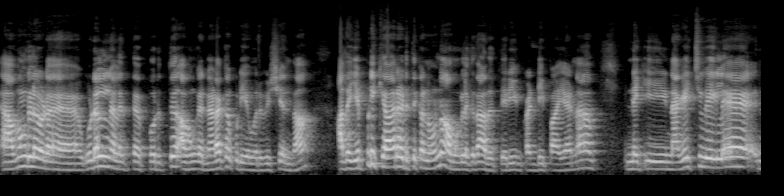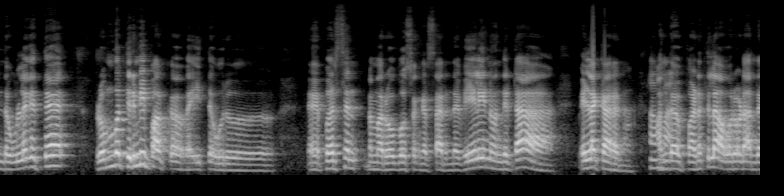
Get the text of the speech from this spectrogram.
அவங்களோட உடல் நலத்தை பொறுத்து அவங்க நடக்கக்கூடிய ஒரு விஷயம்தான். அதை எப்படி கேர் எடுத்துக்கணும்னு அவங்களுக்கு தான் அது தெரியும் கண்டிப்பா. ஏன்னா இன்னைக்கு நகைச்சுவையில இந்த உலகத்தை ரொம்ப திரும்பி பார்க்க வைத்த ஒரு பர்சன் நம்ம ரோபோ சங்கர் சார் இந்த வேலைன்னு வந்துட்டா வெள்ளக்காரனா. அந்த படத்துல அவரோட அந்த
